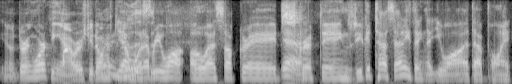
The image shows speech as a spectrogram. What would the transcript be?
you know during working hours you don't have to yeah whatever you want. Os upgrades yeah. scriptings you could test anything that you want at that point.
